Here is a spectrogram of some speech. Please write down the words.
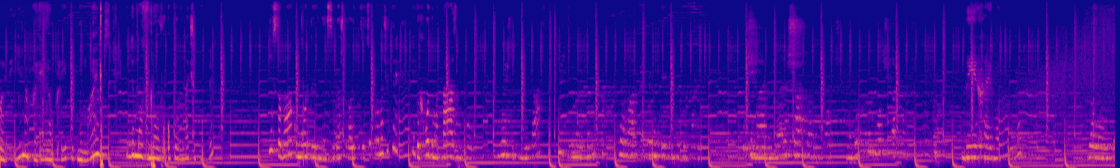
Повільно, повільно припіднімаємось, йдемо знову опору на 4. І собаку мордою вниз. Влаштували позицію опору на 4 і виходимо тазом вгору. Виштовхнули таз і знову ховати. Починаємо перешагувати на. Дихаємо тут. Долоньки.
